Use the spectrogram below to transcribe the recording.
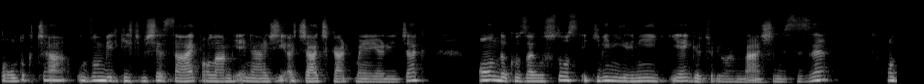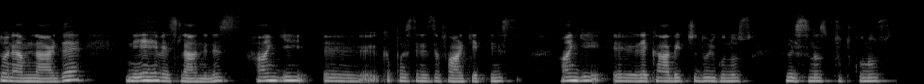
oldukça uzun bir geçmişe sahip olan bir enerjiyi açığa çıkartmaya yarayacak. 19 Ağustos 2020'ye götürüyorum ben şimdi size. O dönemlerde neye heveslendiniz, hangi e, kapasitenizi fark ettiniz, hangi e, rekabetçi duygunuz, hırsınız, tutkunuz,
